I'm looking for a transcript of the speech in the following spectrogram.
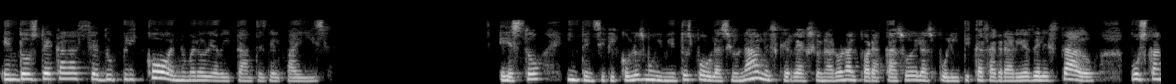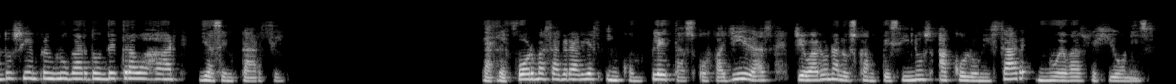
en dos décadas se duplicó el número de habitantes del país. Esto intensificó los movimientos poblacionales que reaccionaron al fracaso de las políticas agrarias del Estado, buscando siempre un lugar donde trabajar y asentarse. Las reformas agrarias incompletas o fallidas llevaron a los campesinos a colonizar nuevas regiones.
